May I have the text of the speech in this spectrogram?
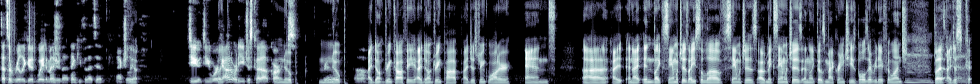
that's a really good way to measure that. Thank you for that tip. Actually, Yep. do you do you work Like- out or do you just cut out carbs? Nope. Really? Nope. Oh. I don't drink coffee. I don't drink pop. I just drink water and uh I and I and like sandwiches. I used to love sandwiches. I would make sandwiches and like those macaroni and cheese bowls every day for lunch. but I just cu-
